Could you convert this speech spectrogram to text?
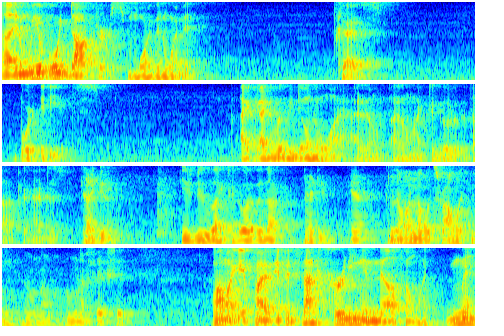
Uh, and we avoid doctors more than women because we're idiots. I, I really don't know why. I don't I don't like to go to the doctor. I just I do. you do like to go to the doctor. I do. Yeah. Because I want to know what's wrong with me. I don't know. I want to fix it. Well, I'm like if I if it's not hurting enough, I'm like meh.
